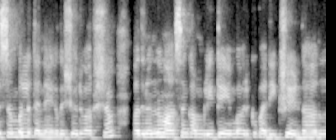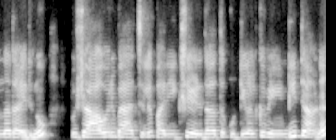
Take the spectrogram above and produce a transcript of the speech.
ഡിസംബറിൽ തന്നെ ഏകദേശം ഒരു വർഷം പതിനൊന്ന് മാസം കംപ്ലീറ്റ് ചെയ്യുമ്പോൾ അവർക്ക് പരീക്ഷ എഴുതാവുന്നതായിരുന്നു. പക്ഷെ ആ ഒരു ബാച്ചിൽ പരീക്ഷ എഴുതാത്ത കുട്ടികൾക്ക് വേണ്ടിയിട്ടാണ്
